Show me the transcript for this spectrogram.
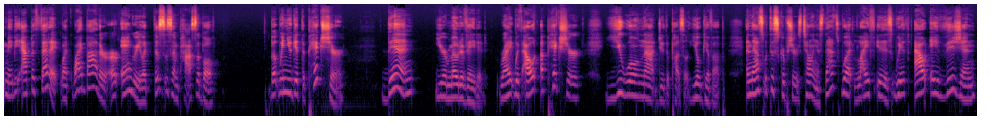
maybe apathetic, like, why bother? Or angry, like, this is impossible. But when you get the picture, then you're motivated, right? Without a picture, you will not do the puzzle. You'll give up. And that's what the scripture is telling us. That's what life is. Without a vision,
